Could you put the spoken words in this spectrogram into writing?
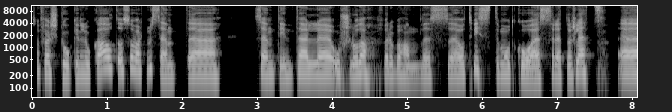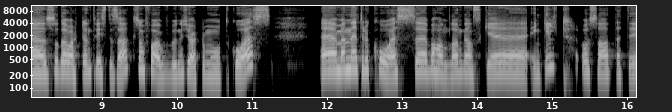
som først tok den lokalt, og så ble den sendt, eh, sendt inn til eh, Oslo da, for å behandles eh, og tviste mot KS, rett og slett. Så det ble en tvistesak som Fagforbundet kjørte mot KS. Men jeg tror KS behandla den ganske enkelt, og sa at dette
